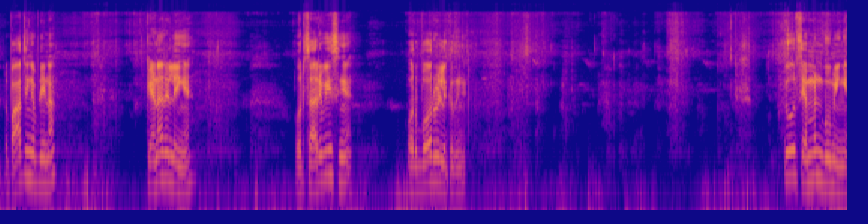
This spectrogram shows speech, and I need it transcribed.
இப்போ பார்த்தீங்க அப்படின்னா கிணறு இல்லைங்க. ஒரு சர்வீஸுங்க ஒரு போர்வெல் இருக்குதுங்க. பியூர் செம்மண் பூமிங்க.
